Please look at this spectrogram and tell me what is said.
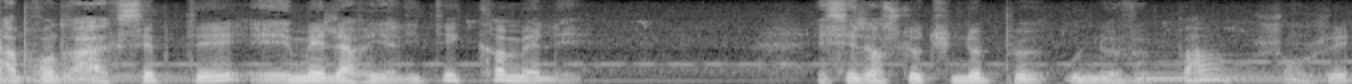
apprendre à accepter et aimer la réalité comme elle est. Et c'est lorsque tu ne peux ou ne veux pas changer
